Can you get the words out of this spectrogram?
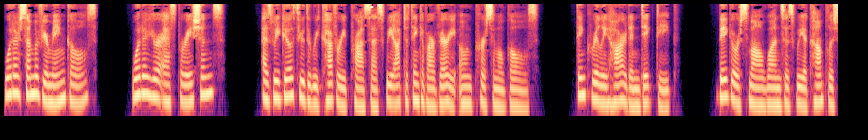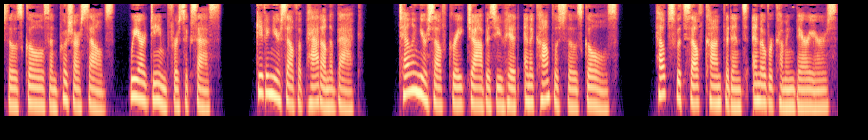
What are some of your main goals? What are your aspirations? As we go through the recovery process, we ought to think of our very own personal goals. Think really hard and dig deep. Big or small ones as we accomplish those goals and push ourselves, we are deemed for success. Giving yourself a pat on the back. Telling yourself great job as you hit and accomplish those goals. Helps with self confidence and overcoming barriers.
